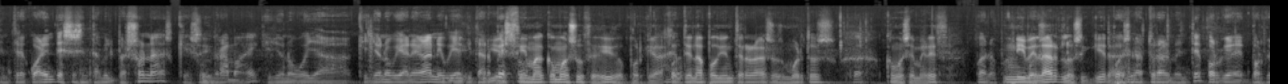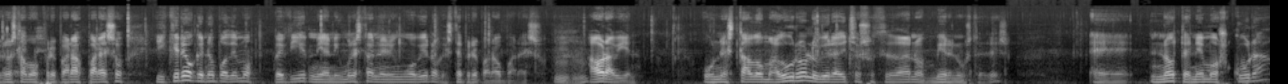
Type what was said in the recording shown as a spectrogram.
entre 40 y 60 mil personas, que es un drama, ¿eh? que yo no voy a que yo no voy a negar ni voy a quitar y peso. encima cómo ha sucedido, porque la gente no ha podido enterrar a sus muertos Bueno. como se merece. Bueno, pues- Ni velarlo siquiera. Pues ¿eh? naturalmente, porque, porque no estamos preparados para eso y creo que no podemos pedir ni a ningún Estado ni a ningún gobierno que esté preparado para eso. Ahora bien, un Estado maduro le hubiera dicho a sus ciudadanos, miren ustedes, eh, no tenemos cura,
